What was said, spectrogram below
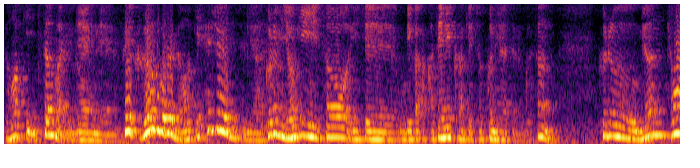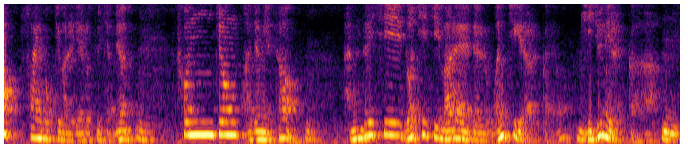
명확히 있단 말이에요. 네, 네. 그 그런 거를 명확히 해줘야 된다. 네, 그럼 여기서 이제 우리가 아카데믹하게 접근해야 되는 것은 그러면 종합사회복지관을 예로 들자면 음, 선정 과정에서 음, 반드시 놓치지 말아야 될 원칙이랄까요? 음. 기준이랄까? 음.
